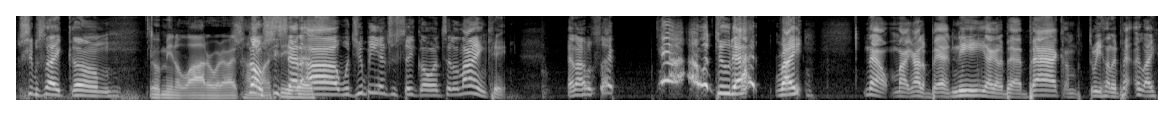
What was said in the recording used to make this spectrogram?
she was like, um, It would mean a lot or whatever. I kinda no, she see said, this. uh, would you be interested in going to the Lion King? And I was like, yeah, I would do that, right? Now, my, I got a bad knee, I got a bad back, I'm 300 pounds. Like,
